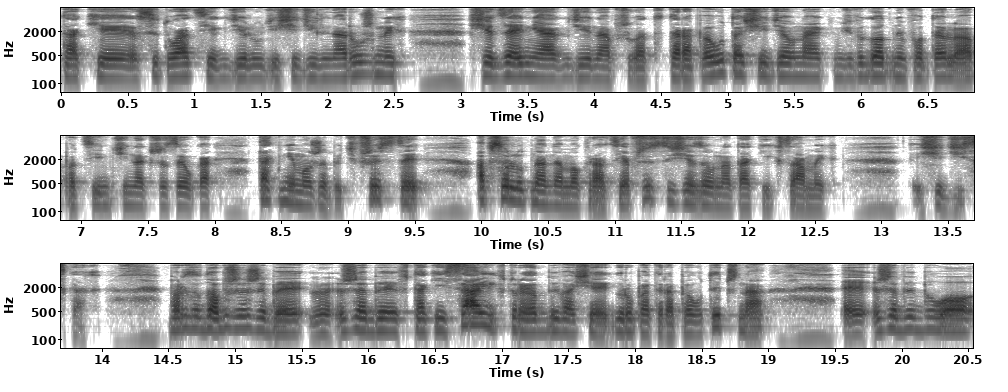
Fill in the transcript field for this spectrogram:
takie sytuacje, gdzie ludzie siedzieli na różnych siedzeniach, gdzie na przykład terapeuta siedział na jakimś wygodnym fotelu, a pacjenci na krzesełkach. Tak nie może być. Wszyscy, absolutna demokracja, wszyscy siedzą na takich samych siedziskach. Bardzo dobrze, żeby, żeby w takiej sali, w której odbywa się grupa terapeutyczna, e, żeby było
